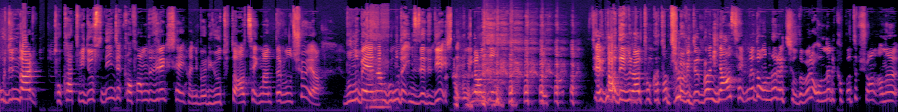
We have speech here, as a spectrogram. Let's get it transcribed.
Uğur Dündar tokat videosu deyince kafamda direkt şey hani böyle YouTube'da alt segmentler oluşuyor ya. Bunu beğenen bunu da izledi diye işte İrlanda'nın Sevda Demirel tokat atıyor video. Böyle yan sekmede onlar açıldı. Böyle onları kapatıp şu an ana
